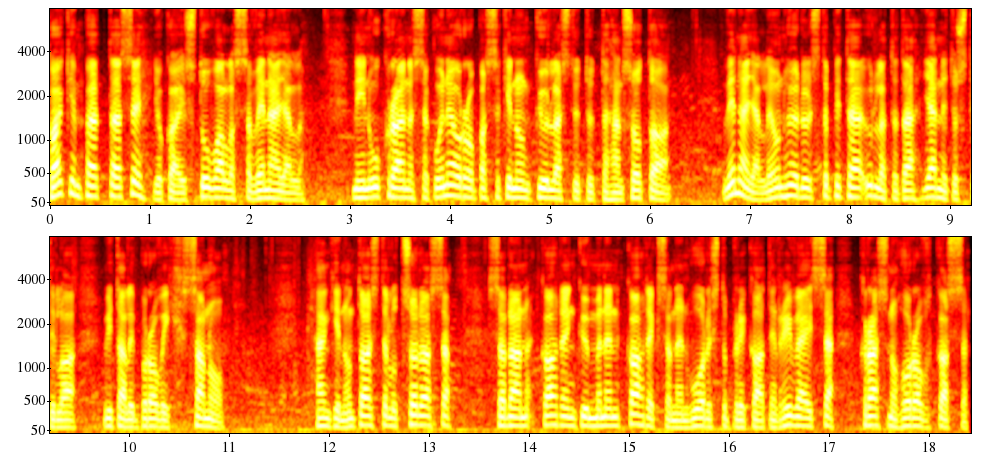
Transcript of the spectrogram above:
Kaiken päättää se, joka istuu vallassa Venäjällä. Niin Ukrainassa kuin Euroopassakin on kyllästytty tähän sotaan. Venäjälle on hyödyllistä pitää yllä tätä jännitystilaa, Vitali Brovik sanoo. Hänkin on taistellut sodassa 128. vuoristoprikaatin riveissä Krasnohorovkassa.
